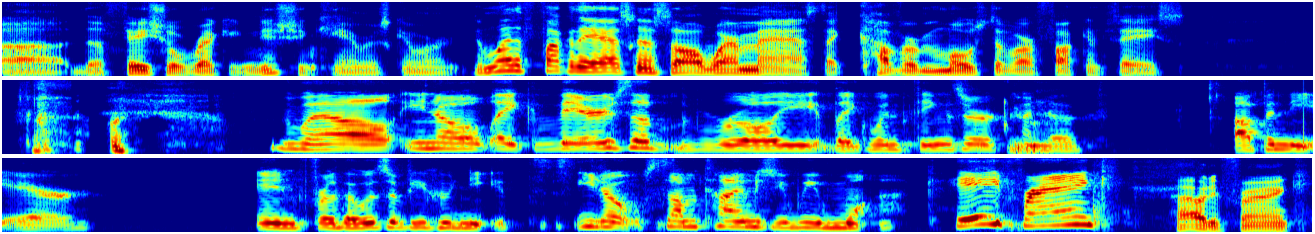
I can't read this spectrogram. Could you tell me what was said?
uh, the facial recognition cameras can work. Then why the fuck are they asking us to all wear masks that cover most of our fucking face? Well, you know, like there's a really like when things are kind of up in the air. And for those of you who need, you know, sometimes you we want. Hey, Frank. Howdy, Frank.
